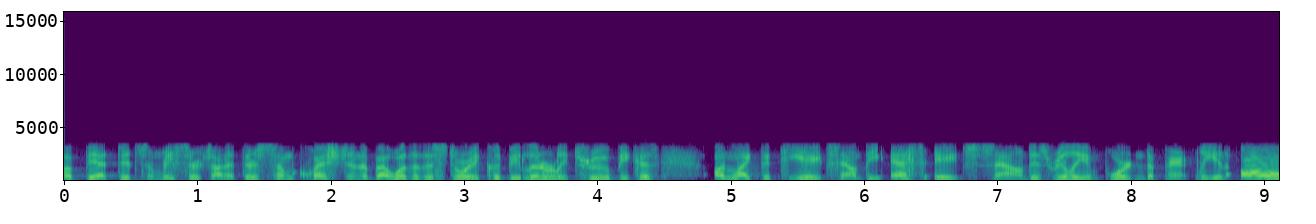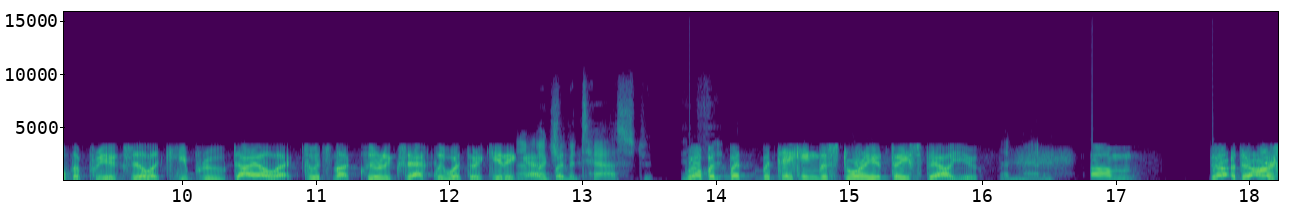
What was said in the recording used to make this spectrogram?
a bit, did some research on it. There's some question about whether the story could be literally true because, unlike the th sound, the sh sound is really important apparently in all the pre-exilic Hebrew dialects. So it's not clear exactly what they're getting not at. much but, of a test. Well, but but but taking the story at face value, doesn't matter. Um, There, there are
